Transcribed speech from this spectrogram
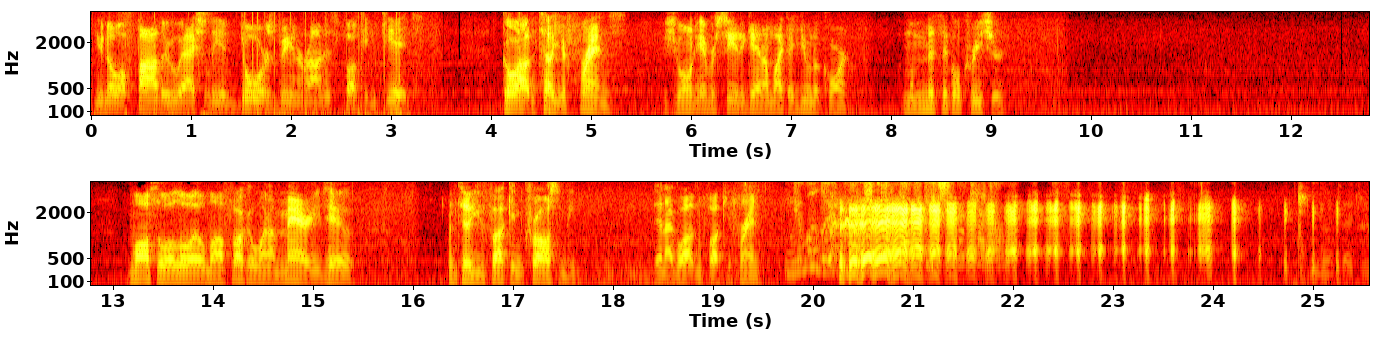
You know, a father who actually endures being around his fucking kids. Go out and tell your friends, because you won't ever see it again. I'm like a unicorn. I'm a mythical creature. I'm also a loyal motherfucker when I'm married, too. Until you fucking cross me. Then I go out and fuck your friend. New alert. Navigation tunnel. I'm not touching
